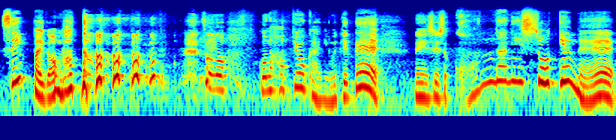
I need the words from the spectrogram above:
精一杯頑張った。そのこの発表会に向けて練習した。こんなに一生懸命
